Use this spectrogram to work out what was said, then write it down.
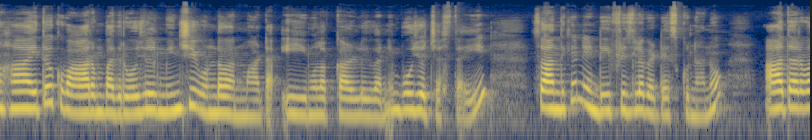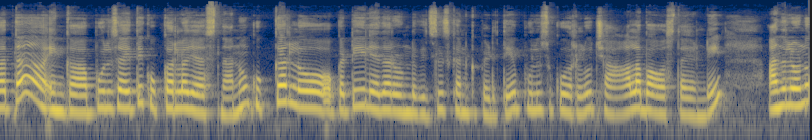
మహా అయితే ఒక వారం పది రోజులకు మించి ఉండవు అనమాట ఈ ములక్కాళ్ళు ఇవన్నీ బూజు వచ్చేస్తాయి సో అందుకే నేను డీప్ ఫ్రిడ్జ్లో పెట్టేసుకున్నాను. ఆ తర్వాత ఇంకా పులుసు అయితే కుక్కర్లో చేస్తున్నాను. కుక్కర్లో ఒకటి లేదా రెండు విజిల్స్ కనుక పెడితే పులుసు కూరలు చాలా బాగా వస్తాయండి. అందులోనూ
